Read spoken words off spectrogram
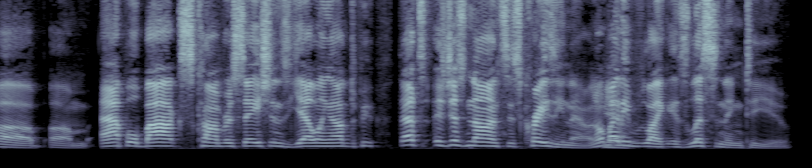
uh um Apple box conversations yelling out to people that's it's just nonsense crazy now. Nobody like is listening to you.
